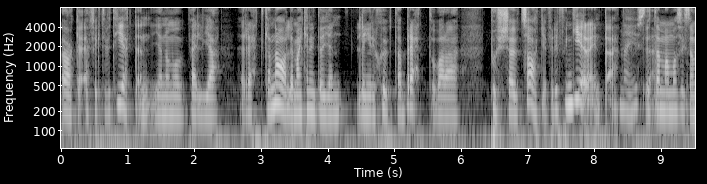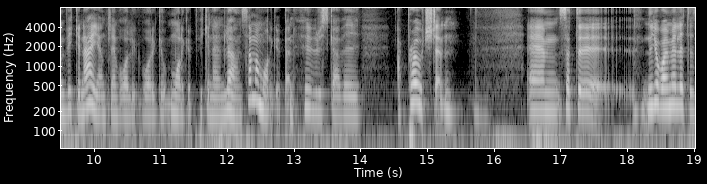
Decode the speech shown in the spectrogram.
öka effektiviteten genom att välja rätt kanaler. Man kan inte längre skjuta brett och bara pusha ut saker för det fungerar inte. Nej, det. Utan man måste liksom, vilken är egentligen vår, vår målgrupp? Vilken är den lönsamma målgruppen? Hur ska vi approach den? Mm. Um, så att, uh, nu jobbar vi med lite,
